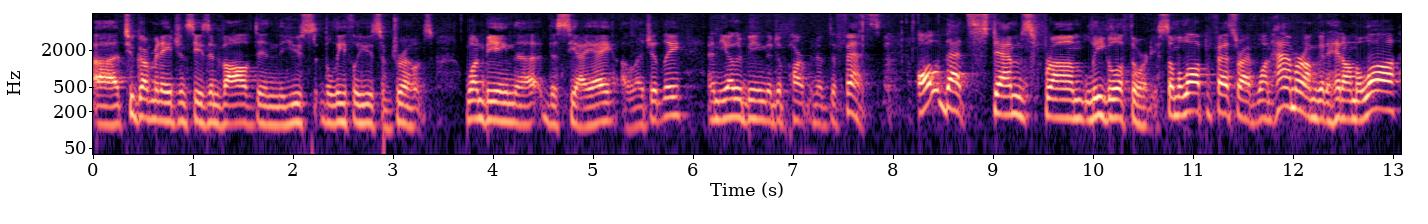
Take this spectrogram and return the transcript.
uh, two government agencies involved in the use, the lethal use of drones. One being the, the CIA, allegedly, and the other being the Department of Defense. All of that stems from legal authority. So I'm a law professor. I have one hammer. I'm going to hit on the law.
